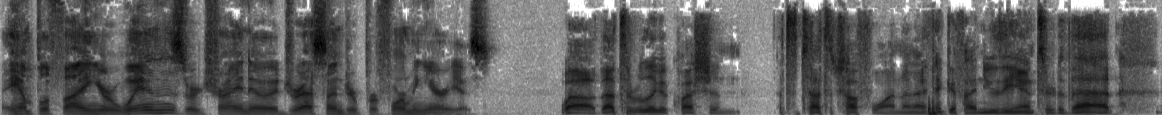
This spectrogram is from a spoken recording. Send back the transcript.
amplifying your wins or trying to address underperforming areas? Wow that's a really good question. That's a, that's a tough one and i think if i knew the answer to that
